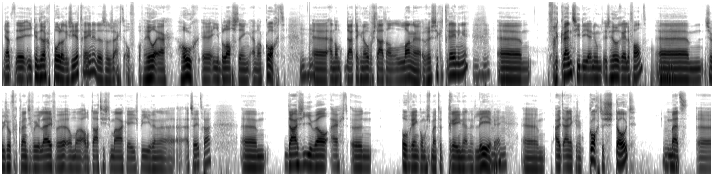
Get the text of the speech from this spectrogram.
Je, hebt, eh, je kunt heel gepolariseerd trainen, dus dat is echt of, of heel erg hoog eh, in je belasting en dan kort. Mhm. En dan daar tegenover staat dan lange, rustige trainingen. Mhm. Ehm, frequentie die jij noemt is heel relevant. Mhm. Ehm, sowieso frequentie voor je lijf, om adaptaties te maken, je spieren, eh et cetera. Ehm, daar zie je wel echt een overeenkomst met het trainen en het leren. Mhm. Ehm, uiteindelijk is een korte stoot Mhm. met... eh,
